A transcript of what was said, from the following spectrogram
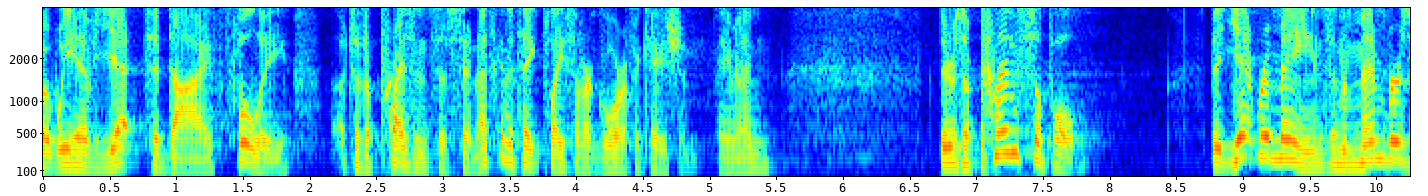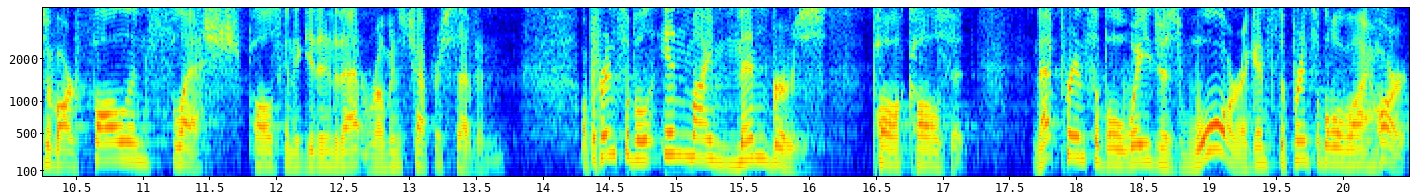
but we have yet to die fully uh, to the presence of sin. That's going to take place in our glorification. Amen. There's a principle that yet remains in the members of our fallen flesh. Paul's going to get into that in Romans chapter 7. A principle in my members, Paul calls it. And that principle wages war against the principle of my heart.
